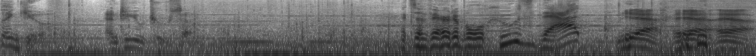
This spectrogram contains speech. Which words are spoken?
Thank you. And to you too, sir. It's a veritable who's that? Yeah, yeah, yeah.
